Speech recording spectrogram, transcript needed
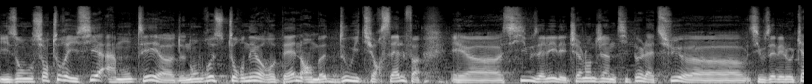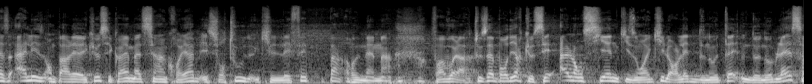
Ils ont surtout réussi à monter euh, de nombreuses tournées européennes en mode do it yourself. Et euh, si vous allez les challenger un petit peu là-dessus, euh, si vous avez l'occasion, allez en parler avec eux, c'est quand même assez incroyable et surtout qu'ils l'aient fait par eux-mêmes. Enfin voilà, tout ça pour dire que c'est à l'ancienne qu'ils ont acquis leur lettre de noblesse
